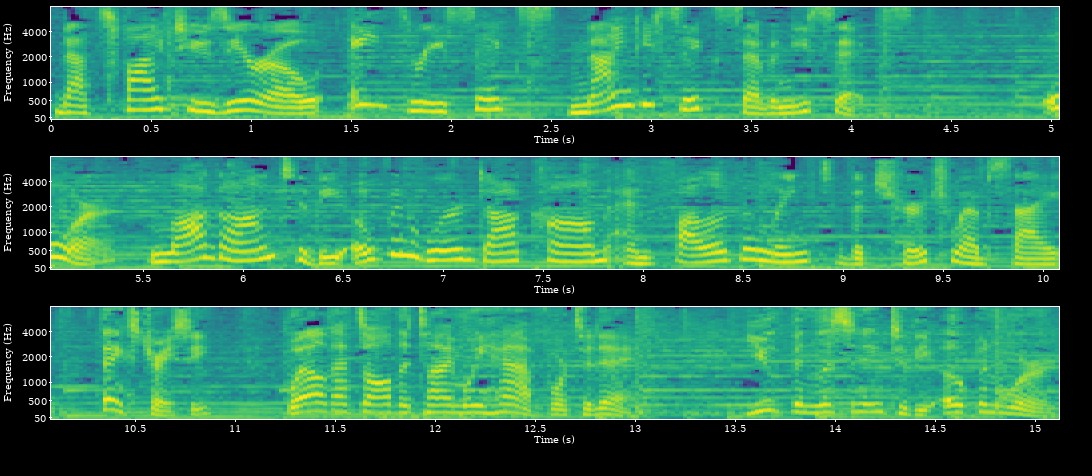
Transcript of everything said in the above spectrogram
That's 520-836-9676. Or log on to theopenword.com and follow the link to the church website. Thanks, Tracy. Well, that's all the time we have for today. You've been listening to The Open Word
